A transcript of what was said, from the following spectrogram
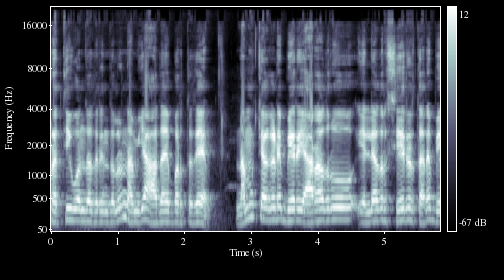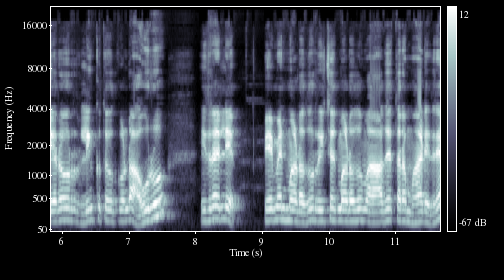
ಪ್ರತಿಯೊಂದರಿಂದಲೂ ನಮಗೆ ಆದಾಯ ಬರ್ತದೆ. ನಮ್ಮ ಕೆಳಗಡೆ ಬೇರೆ ಯಾರಾದರೂ ಎಲ್ಲಿಯಾದರೂ ಸೇರಿರ್ತಾರೆ, ಬೇರೆಯವ್ರ ಲಿಂಕ್ ತೆಗೆದುಕೊಂಡು ಅವರು ಇದರಲ್ಲಿ ಪೇಮೆಂಟ್ ಮಾಡೋದು ರೀಚಾರ್ಜ್ ಮಾಡೋದು ಅದೇ ಥರ ಮಾಡಿದರೆ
